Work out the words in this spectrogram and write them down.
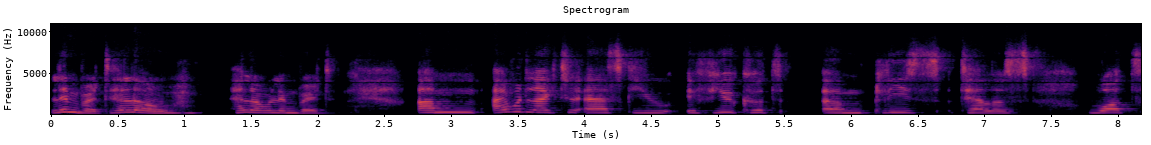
Limbert, hello. Hello, Limbert. Um, I would like to ask you if you could um, please tell us what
